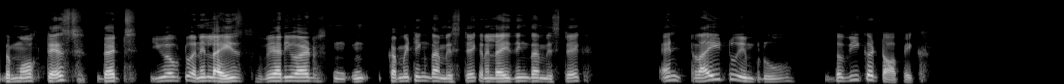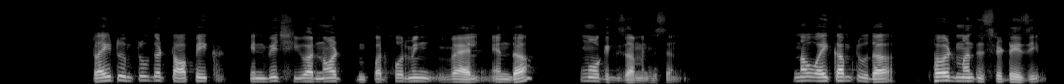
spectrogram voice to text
the mock test that you have to analyze where you are mm, mm, committing the mistake, analyzing the mistake and try to improve the weaker topic try to improve the topic in which you are not performing well in the mock examination. Now I come to the third month strategy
